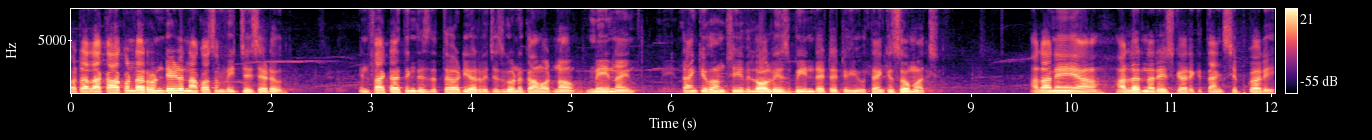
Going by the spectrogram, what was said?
బట్ అలా కాకుండా రెండేళ్ళు నా కోసం వెయిట్ చేశాడు. In fact I think this the third year which is gonna come out now May ninth thank you Vamshi. Will always be indebted to you thank you so much అలానే అల్లర్ నరేష్ గారికి థ్యాంక్స్ చెప్పుకోవాలి.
